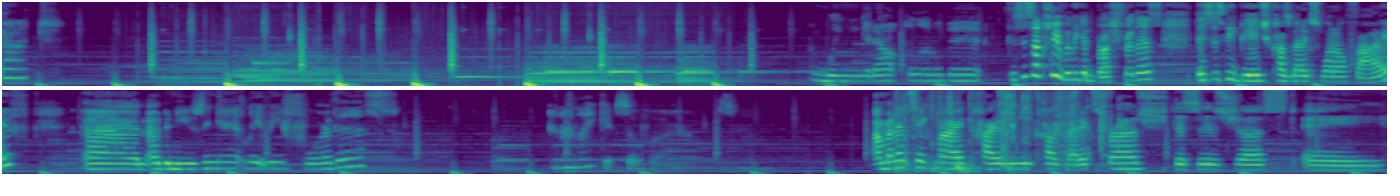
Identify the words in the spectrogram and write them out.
Like it out a little bit. This is actually a really good brush for this. This is the BH Cosmetics 105. And I've been using it lately for this. And I like it so far. So. I'm to take my Kylie Cosmetics brush. This is just a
